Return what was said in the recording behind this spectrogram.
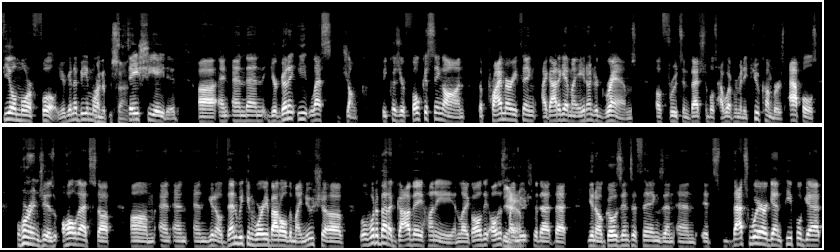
feel more full. You're going to be more 100%. satiated, uh, and and then you're going to eat less junk because you're focusing on the primary thing. I got to get my 800 grams of fruits and vegetables, however many cucumbers, apples, oranges, all that stuff. Um, and and and you know, then we can worry about all the minutia of well, what about agave honey and like all the all this Yeah. minutia that that you know goes into things, and and it's that's where again people get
